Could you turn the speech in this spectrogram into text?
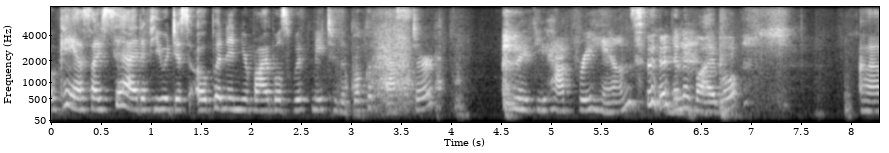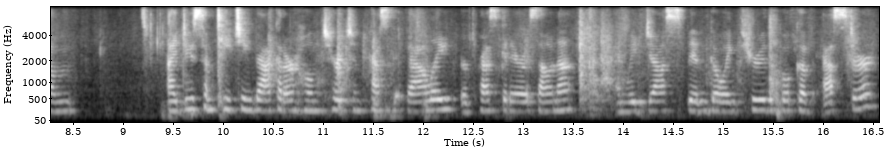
Okay, as I said, if you would just open in your Bibles with me to the book of Esther, if you have free hands in a Bible. Um, I do some teaching back at our home church in Prescott Valley or Prescott, Arizona, and we've just been going through the book of Esther.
